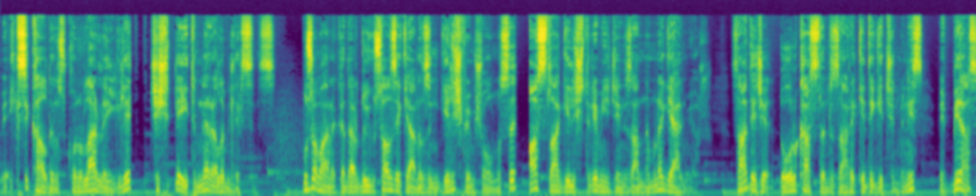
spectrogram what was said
ve eksik kaldığınız konularla ilgili çeşitli eğitimler alabilirsiniz. Bu zamana kadar duygusal zekanızın gelişmemiş olması asla geliştiremeyeceğiniz anlamına gelmiyor. Sadece doğru kaslarınızı harekete geçirmeniz ve biraz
